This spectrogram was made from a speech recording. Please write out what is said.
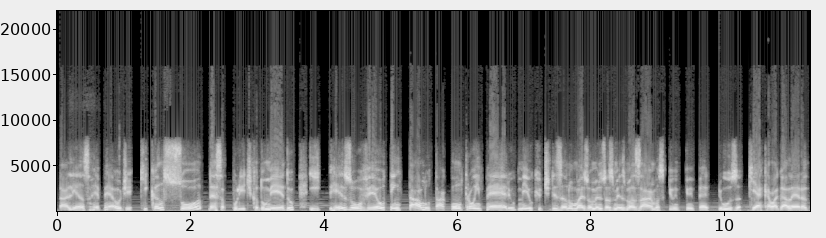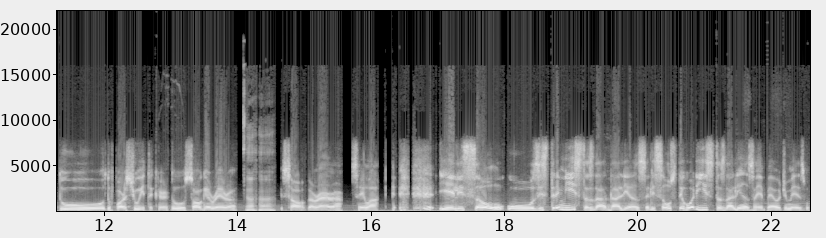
da Aliança Rebelde que cansou dessa política do medo e resolveu tentar lutar contra o Império, meio que utilizando mais ou menos as mesmas armas que o, que o Império usa, que é aquela galera do, do Forrest Whitaker, do Saul Guerrero. Aham. Saul Guerrero, sei lá. e eles são os extremistas da, da aliança, eles são os terroristas da aliança rebelde mesmo.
